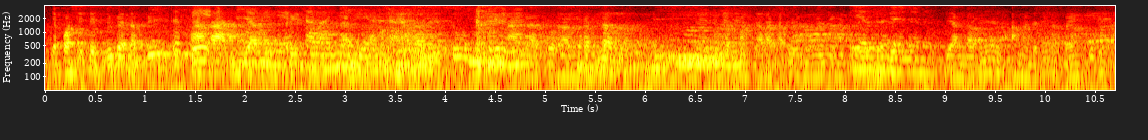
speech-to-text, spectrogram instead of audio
ya positif juga tapi, Tapi cara dia dan sih ya, cara. itu mungkin agak kurang benar di menurut masyarakat lingkungannya gitu. Iya, Jadi benar, benar. dianggapnya Ahmad Dhani ngapain sih gitu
